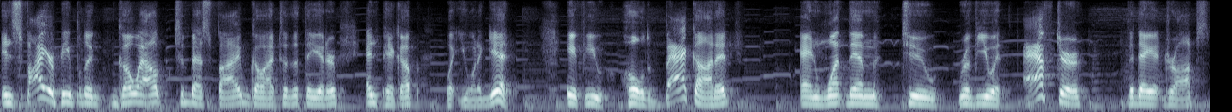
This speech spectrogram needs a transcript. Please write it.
inspire people to go out to Best Buy, go out to the theater, and pick up what you want to get. If you hold back on it and want them to review it after the day it drops,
